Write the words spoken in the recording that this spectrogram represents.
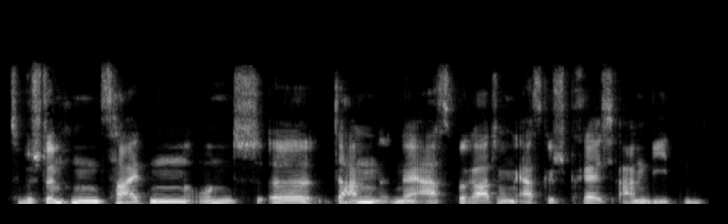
zu bestimmten Zeiten und äh, dann eine Erstberatung, Erstgespräch anbieten.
